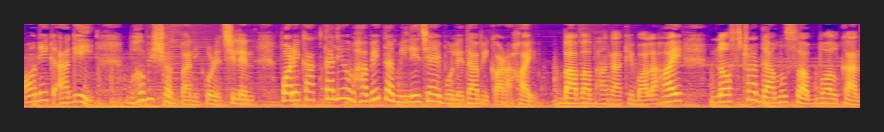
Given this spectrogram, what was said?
অনেক আগেই ভবিষ্যৎবাণী করেছিলেন। পরে কাকতালীয়ভাবে তা মিলে যায় বলে দাবি করা হয়। বাবা ভাঙাকে বলা হয় নস্ট্রা দামুস অব বলকান।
